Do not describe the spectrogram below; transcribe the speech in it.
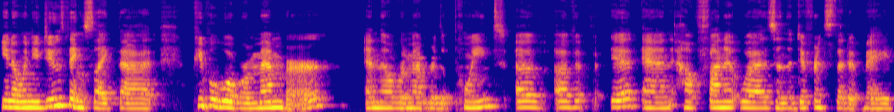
you know, when you do things like that, people will remember and they'll yeah remember the point of of it and how fun it was and the difference that it made.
